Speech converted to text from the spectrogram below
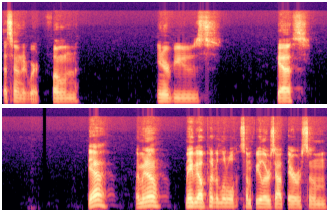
That sounded weird. Phone interviews, guests. Yeah, let me know. Maybe I'll put a little some feelers out there with some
